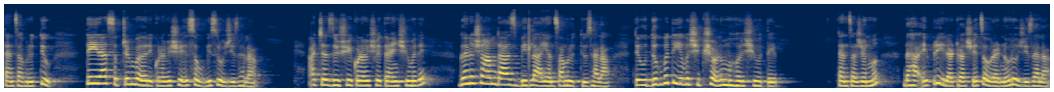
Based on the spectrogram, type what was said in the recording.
त्यांचा मृत्यू तेरा सप्टेंबर एकोणावीसशे सव्वीस रोजी झाला. आजच्याच दिवशी एकोणावीसशे त्र्याऐंशीमध्ये घनश्याम दास बिर्ला यांचा मृत्यू झाला. ते उद्योगपती व शिक्षण महर्षी होते. त्यांचा जन्म दहा एप्रिल अठराशे चौऱ्याण्णव रोजी झाला.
